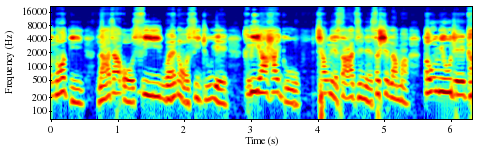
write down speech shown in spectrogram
L နော့ဒီလာကြ or C1 or C2 ရဲ့ clear height ကို6နဲ့စားခြင်းနဲ့18လက်မှာ3မျိုးတည်းက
